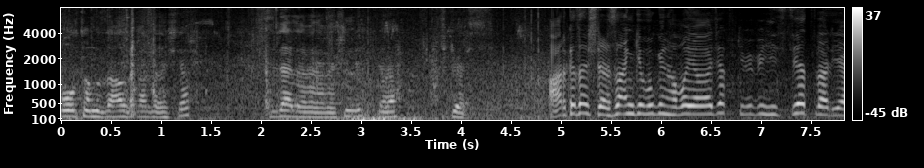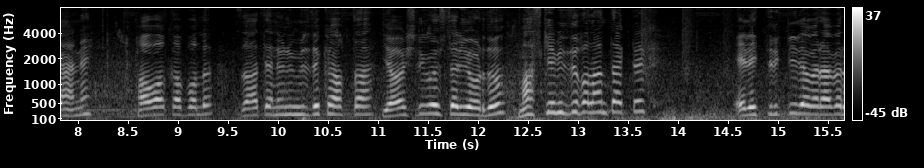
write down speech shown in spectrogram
voltamızı aldık arkadaşlar. Sizlerle beraber şimdi yola çıkıyoruz. Arkadaşlar sanki bugün hava yağacak gibi bir hissiyat var yani. Hava kapalı. Zaten önümüzdeki hafta yağışlı gösteriyordu. Maskemizi falan taktık. Elektrikliyle beraber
